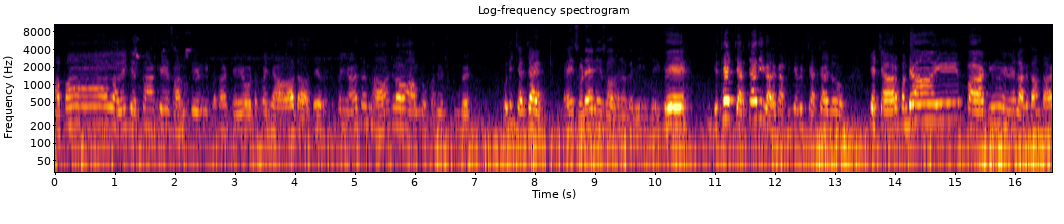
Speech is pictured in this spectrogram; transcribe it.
ਆਪਾਂ ਲਾ ਲਏ ਜਿਸ ਤਰ੍ਹਾਂ ਕਿ ਸਾਨੂੰ ਤੇ ਨਹੀਂ ਪਤਾ ਕਿ ਉਹ ਢਪਈਆਂ ਵਾਲਾ ਦੱਸਦੇ ਵਾਲਾ ਤਾਂ ਨਾਂ ਜਿਹੜਾ ਆਮ ਲੋਕਾਂ ਦੇ ਵਿੱਚ ਪੂਰੇ ਉਹਦੀ ਚਰਚਾ ਹੈ। ਅਸੀਂ ਸੁਣਿਆ ਨਹੀਂ ਸਵਾਦ ਨਾਲ ਕਦੀ ਤੇ ਜਿੱਥੇ ਚਰਚਾ ਦੀ ਗੱਲ ਕਰਦੀ ਹੈ ਵੀ ਚਰਚਾ ਜੋ ਜੇ ਚਾਰ ਬੰਦਿਆਂ ਇਹ ਪਾਰਟੀ ਨੂੰ ਐਵੇਂ ਲੱਗਦਾ ਹੁੰਦਾ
